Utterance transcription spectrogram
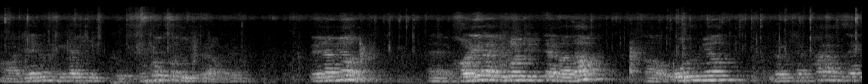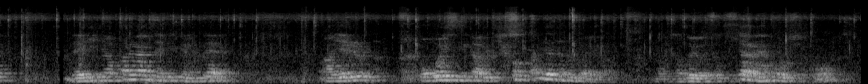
어, 얘는 굉장히 그 중독성이 있더라고요. 왜냐하면 에, 거래가 이루어질 때마다 어, 오르면 이렇게 파란색, 내리면 빨간색이 되는데 아, 얘를 보고 있으니까 계속 빨려드는 거예요. 뭐 저도 여기서 투자를 해보고 싶고 에,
